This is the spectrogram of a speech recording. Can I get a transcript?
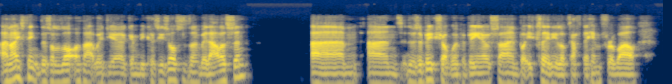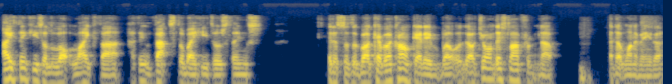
And I think there's a lot of that with Jurgen because he's also done it with Alisson. Um, and there was a big shock when Fabinho signed, but he clearly looked after him for a while. I think he's a lot like that. I think that's the way he does things. It is sort of, well, okay, well, I can't get him. Well, oh, do you want this lad from? No, I don't want him either.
